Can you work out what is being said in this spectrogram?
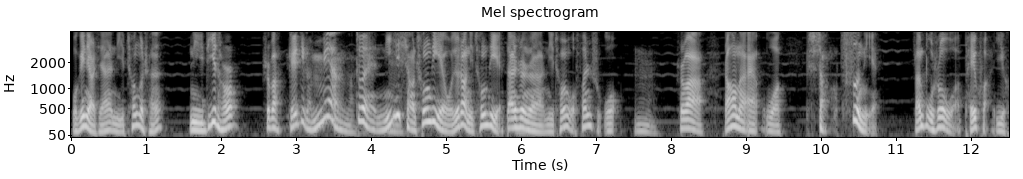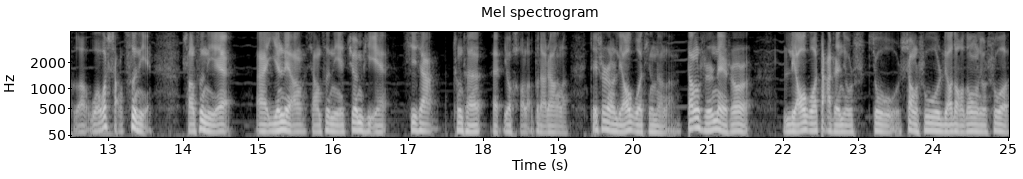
我给你点钱，你称个臣，你低头是吧？给你个面子，对，你想称帝，我就让你称帝，但是呢，你成为我藩属嗯是吧？然后呢，哎，我赏赐你咱不说我赔款议和，我我赏赐你，赏赐你，哎，银两，赏赐你绢匹，西夏称臣，哎，又好了，不打仗了。这事儿让辽国听着了，当时那时候。辽国大臣就就上书辽道宗，就说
